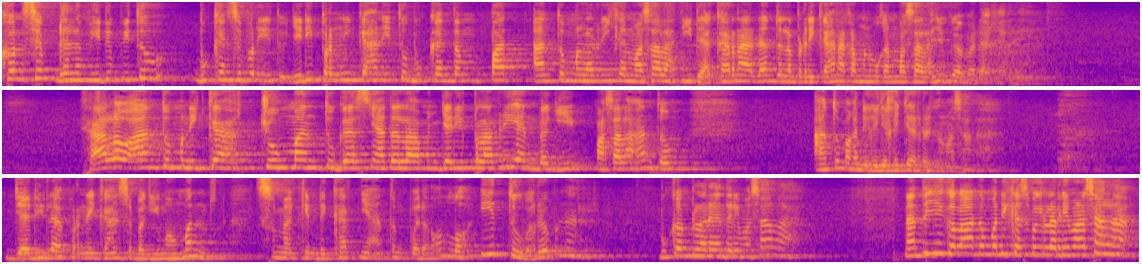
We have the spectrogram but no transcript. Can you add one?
Konsep dalam hidup itu bukan seperti itu. Jadi pernikahan itu bukan tempat antum melarikan masalah tidak, karena ada dalam pernikahan akan menemukan masalah juga pada akhirnya. Kalau antum menikah cuman tugasnya adalah menjadi pelarian bagi masalah antum, antum akan dikejar-kejar dengan masalah. Jadilah pernikahan sebagai momen semakin dekatnya antum kepada Allah. Itu baru benar. Bukan pelarian dari masalah. Nantinya kalau antum menikah sebagai pelarian masalah,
